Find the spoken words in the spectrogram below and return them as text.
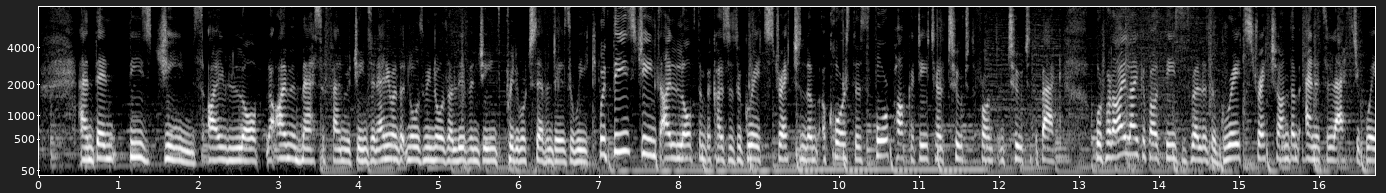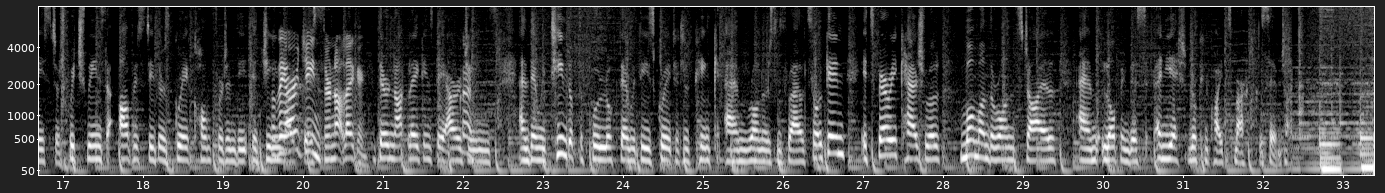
And then these jeans, I love. I'm a massive fan with jeans, and anyone that knows me knows I live in jeans pretty much seven days a week. But these jeans, I love them because there's a great stretch in them. Of course, there's four pocket detail, two to the front and two to the back. But what I like about these as well is a great stretch on them, and it's elastic waisted, which means that obviously there's great comfort in the, the jeans. So they like are jeans, they're not leggings. They're not leggings, they are Good. jeans. And then we teamed up the full look then with these great little pink um, runners as well. So again, it's very casual, mum on the run style, um, loving this, and yet looking quite smart at the same time.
